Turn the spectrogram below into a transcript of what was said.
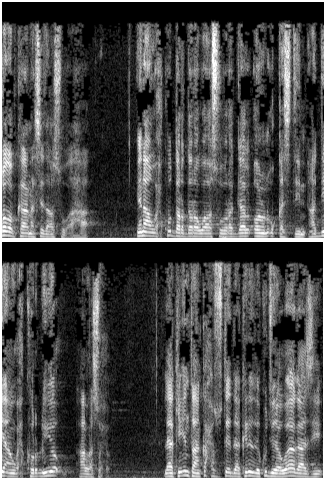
qodobkaana sidaasuu ahaa. Inaan wax ku dardaro waa suuragal oonan u qasdin. Haddii aan wax kordhiyo ha la saxo. Laakiin intaan ka xasuustay daakirada ku jira waagaasi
